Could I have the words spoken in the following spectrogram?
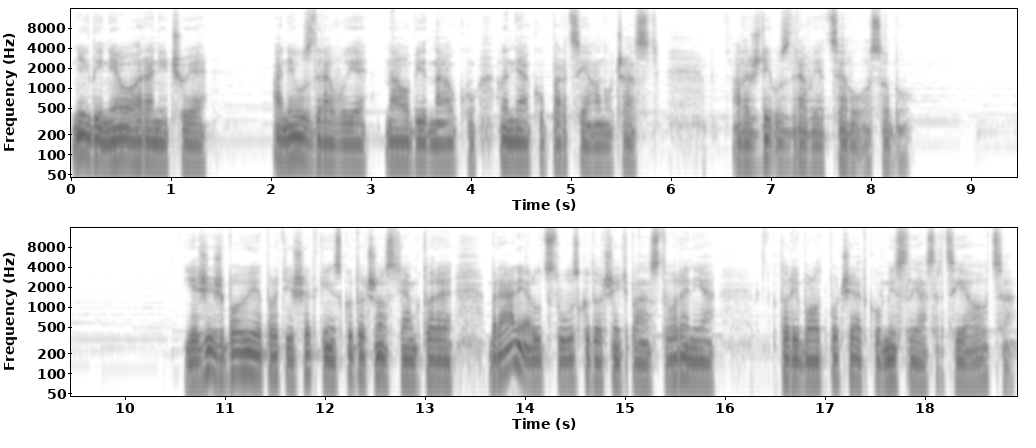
nikdy neohraničuje a neuzdravuje na objednávku len nejakú parciálnu časť, ale vždy uzdravuje celú osobu. Ježiš bojuje proti všetkým skutočnostiam, ktoré bránia ľudstvu uskutočniť plán stvorenia, ktorý bol od počiatku v mysli a srdci jeho otca.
